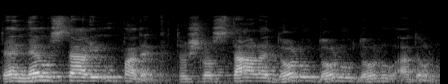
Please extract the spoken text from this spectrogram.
to je neustálý úpadek. To šlo stále dolů, dolů, dolů a dolů.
